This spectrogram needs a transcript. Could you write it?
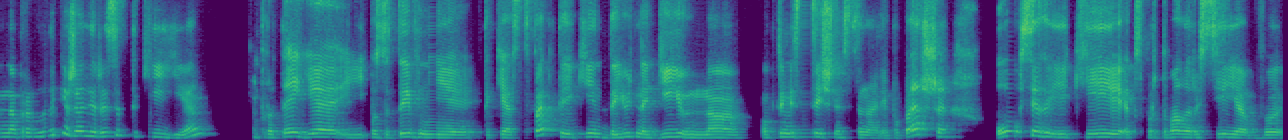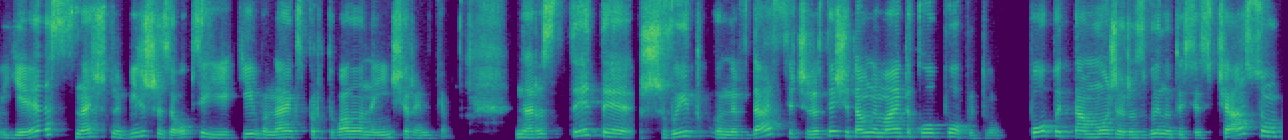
На превеликий жаль, ризик такий є. Проте є і позитивні такі аспекти, які дають надію на оптимістичний сценарій. По перше, Обсяги, які експортувала Росія в ЄС, значно більше за обсяги, які вона експортувала на інші ринки. Наростити швидко не вдасться через те, що там немає такого попиту. Попит там може розвинутися з часом,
